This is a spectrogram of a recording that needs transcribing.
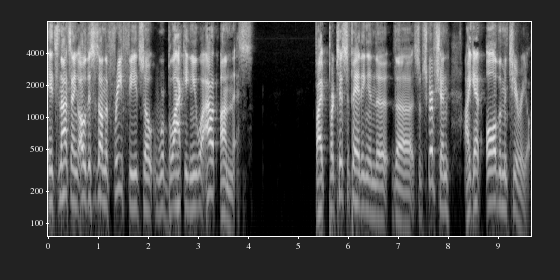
It's not saying, oh, this is on the free feed, so we're blocking you out on this. By participating in the, the subscription, I get all the material.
